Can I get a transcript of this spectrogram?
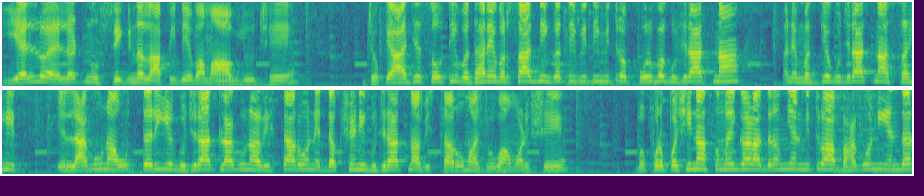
યેલો એલર્ટનું સિગ્નલ આપી દેવામાં આવ્યું છે. જોકે આજે સૌથી વધારે વરસાદની ગતિવિધિ મિત્રો પૂર્વ ગુજરાતના અને મધ્ય ગુજરાતના સહિત એ લાગુના ઉત્તરીય ગુજરાત, લાગુના વિસ્તારો અને દક્ષિણી ગુજરાતના વિસ્તારોમાં જોવા મળશે. બપોર પછીના સમયગાળા દરમિયાન મિત્રો આ ભાગોની અંદર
